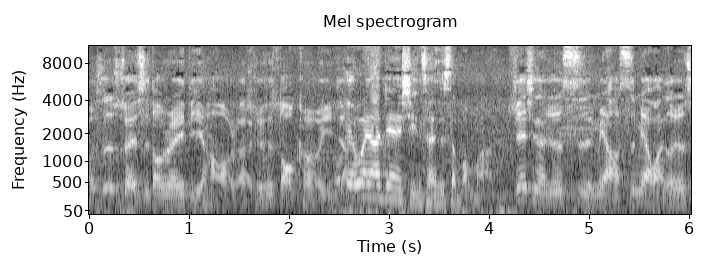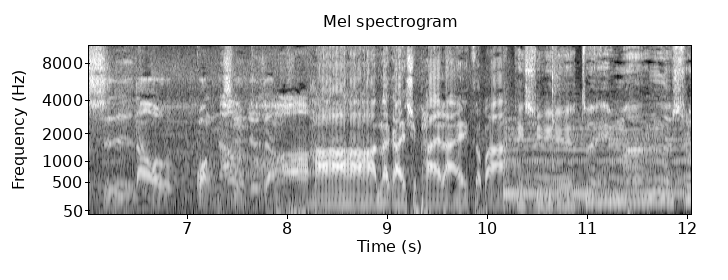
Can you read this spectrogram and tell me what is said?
我是随时都 ready 好了，就是都可以这样。可以问一下今天的行程是什么吗？今天行程就是寺庙，寺庙完之后就吃，然后逛街，就这样。哦，好好好好，那赶紧去拍，来走吧。也许也堆满了霜，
